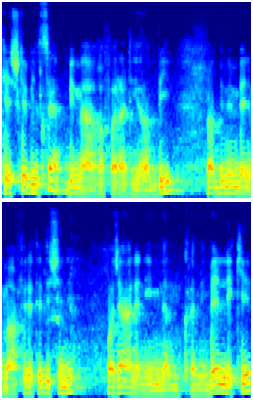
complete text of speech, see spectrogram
Keşke bilse bima gafara li rabbi. Rabbimin beni mağfiret edişini cealeni minel mukremin. Belli ki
